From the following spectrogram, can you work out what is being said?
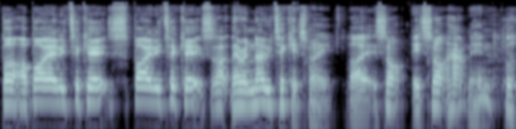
"But I'll buy any tickets, buy any tickets." It's like there are no tickets, mate. Like it's not it's not happening.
